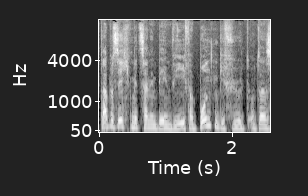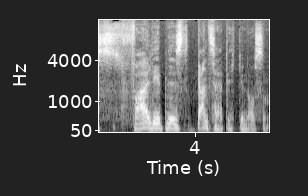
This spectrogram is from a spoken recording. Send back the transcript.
Da hat man sich mit seinem BMW verbunden gefühlt und das Fahrerlebnis ganzheitlich genossen.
